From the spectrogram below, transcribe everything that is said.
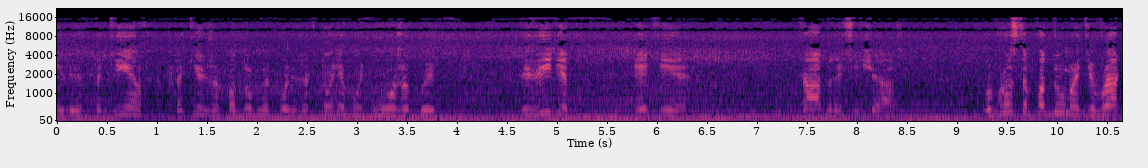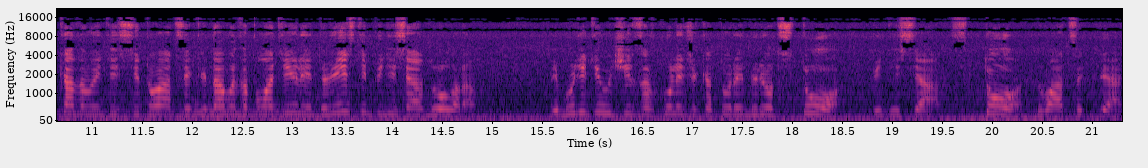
или в таких, в таких же подобных колледжах, кто-нибудь, может быть, и видит эти кадры сейчас – вы просто подумайте, вы оказываетесь в ситуации, когда вы заплатили 250 долларов и будете учиться в колледже, который берет 150, 125.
